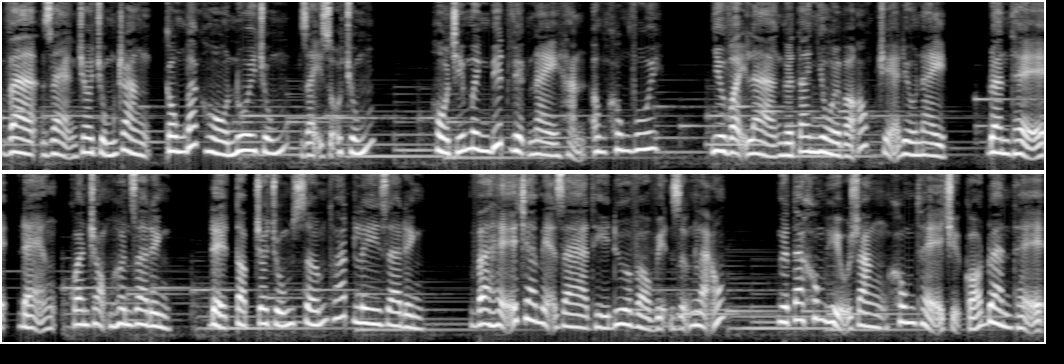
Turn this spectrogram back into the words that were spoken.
Và giảng cho chúng rằng công bác Hồ nuôi chúng, dạy dỗ chúng. Hồ Chí Minh biết việc này hẳn ông không vui. Như vậy là người ta nhồi vào óc trẻ điều này, đoàn thể, đảng quan trọng hơn gia đình, để tập cho chúng sớm thoát ly gia đình. Và hễ cha mẹ già thì đưa vào viện dưỡng lão. Người ta không hiểu rằng không thể chỉ có đoàn thể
